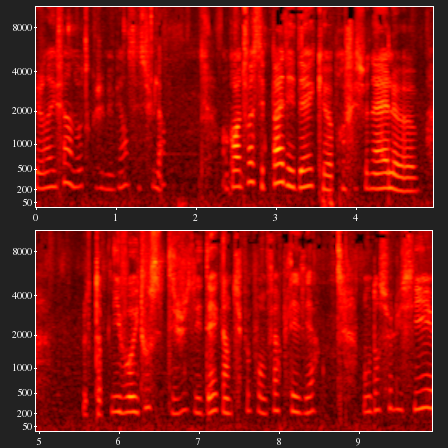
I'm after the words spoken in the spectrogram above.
Et j'en avais fait un autre que j'aimais bien, c'est celui-là. Encore une fois, c'est pas des decks euh, professionnels, le top niveau et tout, c'était juste des decks un petit peu pour me faire plaisir. Donc dans celui-ci,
